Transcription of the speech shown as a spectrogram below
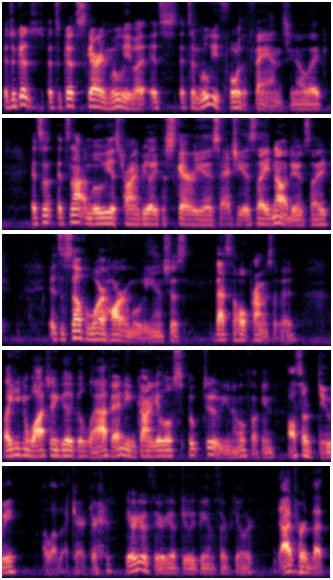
it's a good it's a good scary movie, but it's it's a movie for the fans. You know, like it's a, it's not a movie that's trying to be like the scariest, edgy. It's like no, dude. It's like it's a self aware horror movie, and it's just that's the whole premise of it. Like you can watch it and get a good laugh, and you can kind of get a little spooked too. You know, fucking. also Dewey. I love that character. You ever hear a theory of Dewey being the third killer? I've heard that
